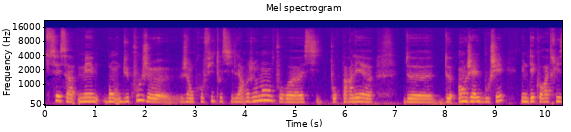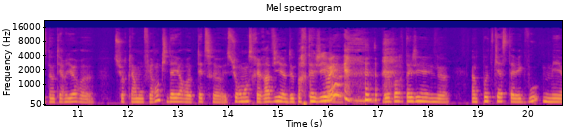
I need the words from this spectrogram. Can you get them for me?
C'est ça. Mais bon, du coup, je, j'en profite aussi largement pour, euh, pour parler euh, de, de Angèle Boucher, une décoratrice d'intérieur euh, sur Clermont-Ferrand, qui d'ailleurs peut-être sûrement serait ravie de partager, de partager une, un podcast avec vous, mais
